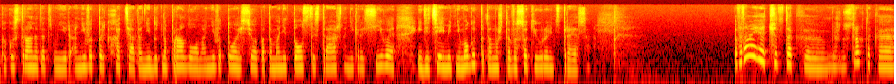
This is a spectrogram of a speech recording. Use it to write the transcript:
как устроен этот мир, они вот только хотят, они идут на пролом, они вот то и все, потом они толстые, страшные, некрасивые, и детей иметь не могут, потому что высокий уровень стресса. А потом я что-то так э, между строк такая,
